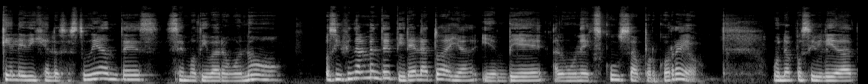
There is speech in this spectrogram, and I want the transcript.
¿Qué le dije a los estudiantes? ¿Se motivaron o no? O si finalmente tiré la toalla y envié alguna excusa por correo, una posibilidad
